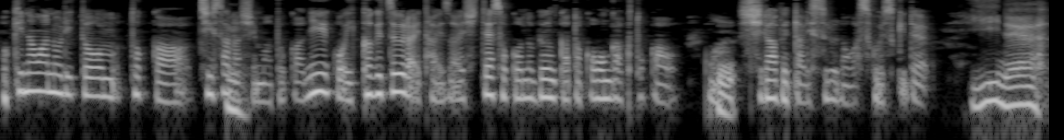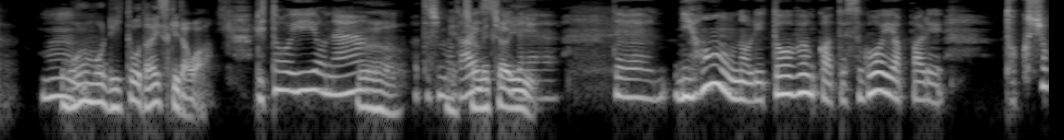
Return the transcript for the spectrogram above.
沖縄の離島とか、小さな島とかに、こう、1ヶ月ぐらい滞在して、そこの文化とか音楽とかを、まあ調べたりするのがすごい好きで。いいね。うん。俺も離島大好きだわ。離島いいよね。うん。私も大好きで。めちゃめちゃいいで、日本の離島文化ってすごいやっぱり特殊、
